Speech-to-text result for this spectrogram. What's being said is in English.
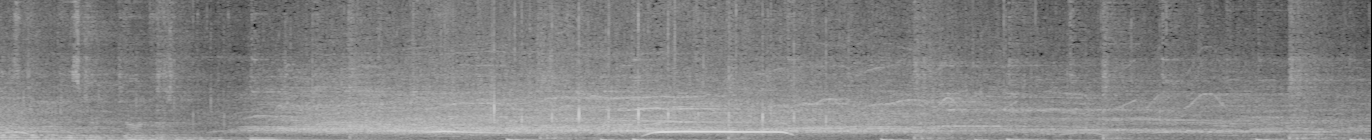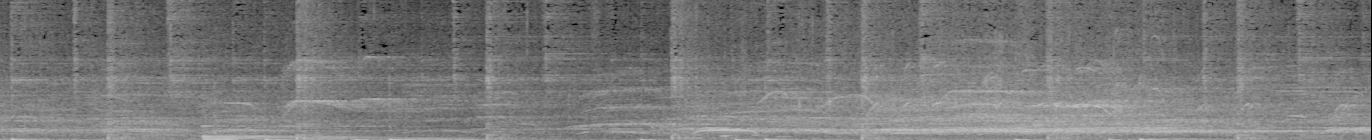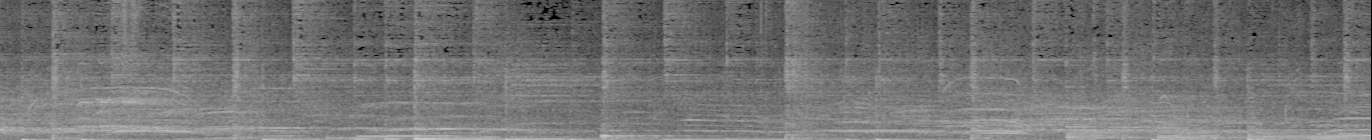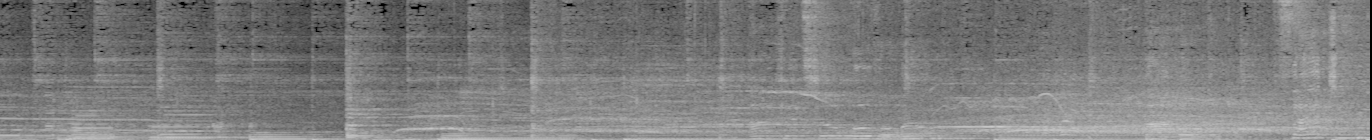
Ladies and gentlemen, Mr. John Kitchener. so overwhelmed by olfactory.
